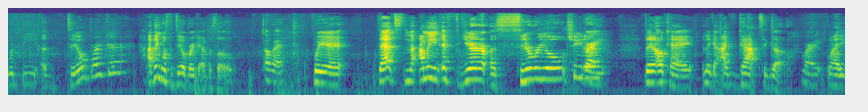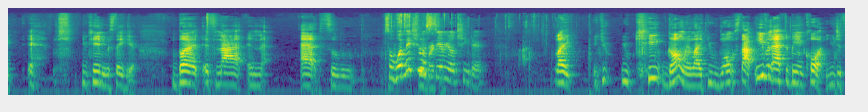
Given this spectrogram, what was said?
would be a deal breaker. I think it was the deal breaker episode. Okay. where that's not I mean, if you're a serial cheater, Right. then okay, nigga, I got to go. Right. Like eh, you can't even stay here. But it's not an absolute So what makes you a serial cheater? like you you keep going, like you won't stop. Even after being caught, you just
